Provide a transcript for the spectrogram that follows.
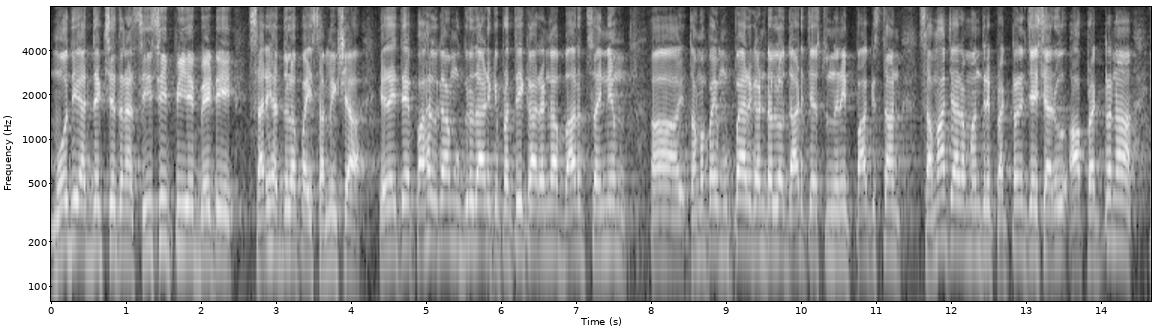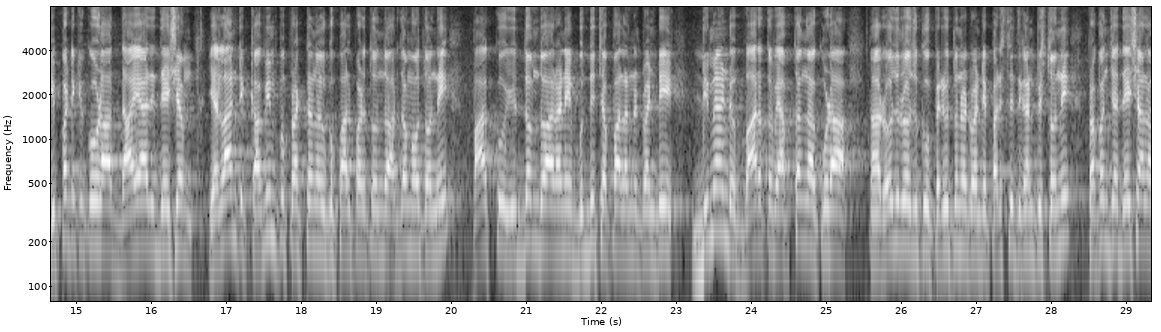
మోదీ అధ్యక్షతన సీసీపీఏ భేటీ సరిహద్దులపై సమీక్ష. ఏదైతే పహల్గామ్ ఉగ్రదాడికి ప్రతీకారంగా భారత్ సైన్యం తమపై ముప్పై ఆరు గంటల్లో దాడి చేస్తుందని పాకిస్తాన్ సమాచార మంత్రి ప్రకటన చేశారు. ఆ ప్రకటన ఇప్పటికీ కూడా దాయాది దేశం ఎలాంటి కవింపు ప్రకటనలకు పాల్పడుతుందో అర్థమవుతోంది. పాక్కు యుద్ధం ద్వారానే బుద్ధి చెప్పాలన్నటువంటి డిమాండ్ భారత వ్యాప్తంగా కూడా రోజు రోజుకు పెరుగుతున్నటువంటి పరిస్థితి కనిపిస్తోంది. ప్రపంచ దేశాల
